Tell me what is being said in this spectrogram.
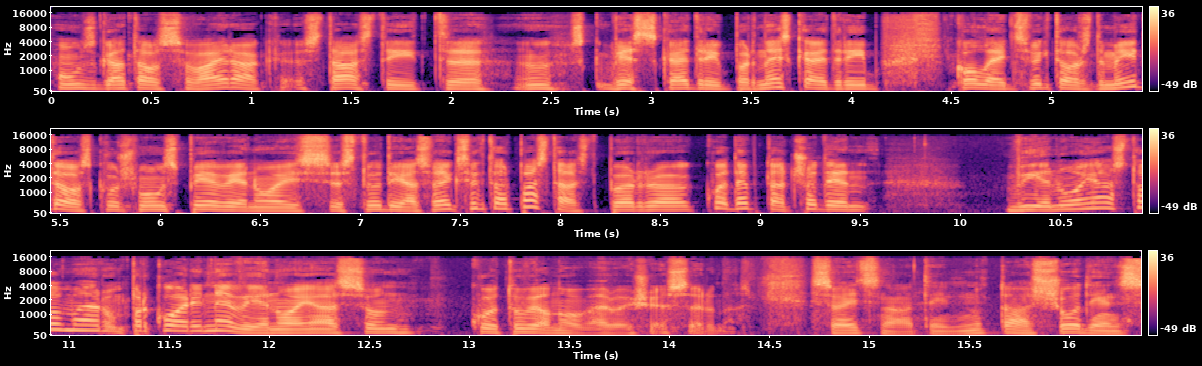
mums gatavs vairāk stāstīt, uh, viest skaidrību par neskaidrību, kolēģis Viktors Demīdovs, kurš mums pievienojas studijās. Veiks, Viktor, pastāst par uh, ko deputāti šodien vienojās tomēr un par ko arī nevienojās un Ko tu vēl novēroji šajās sarunās? Sveicināti. Nu, tā šodienas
